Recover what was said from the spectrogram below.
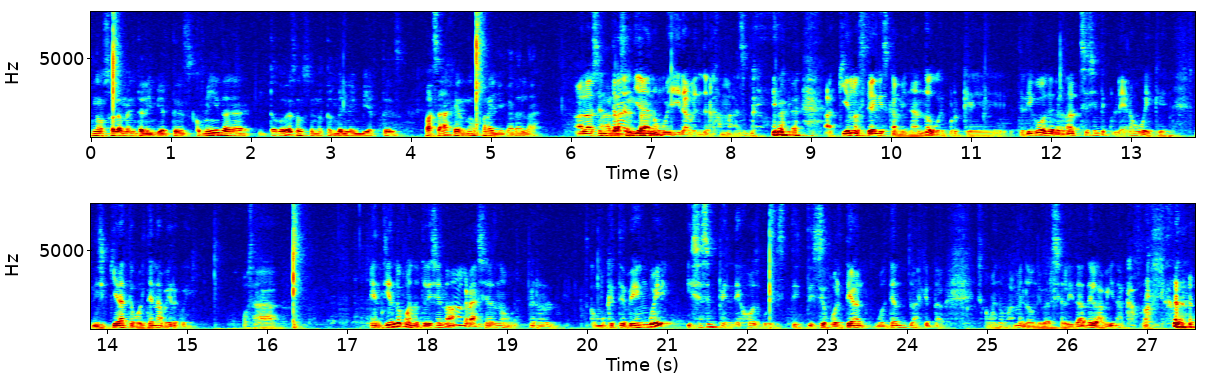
no solamente le inviertes comida y todo eso, sino también le inviertes pasajes, ¿no? Para llegar a la... A la central, central. ya no voy a ir a vender jamás, güey. Aquí en los tianguis caminando, güey. Porque te digo, de verdad se siente culero, güey. Que ni siquiera te volteen a ver, güey. O sea, entiendo cuando te dicen, no, gracias, ¿no? Pero como que te ven, güey, y se hacen pendejos, güey. Te, te- se voltean, voltean la jeta. Es como, no mames, la universalidad de la vida, cabrón.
